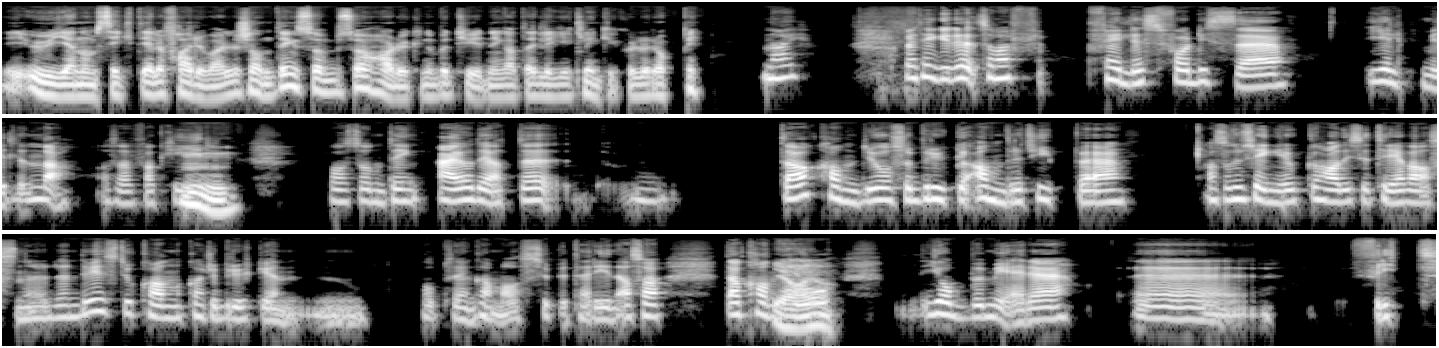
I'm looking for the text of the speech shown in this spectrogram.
ugjennomsiktig eller farva eller sånne ting, så, så har det jo ikke noe betydning at det ligger klinkekuler oppi. Nei. Men jeg tenker det som er felles for disse hjelpemidlene, da, altså fakir Mm. og sånne ting, er jo det at det, da kan du jo også bruke andre type Altså du trenger jo ikke ha disse tre vasene nødvendigvis, du kan kanskje bruke en, si, en gammel suppeterrin. Altså da kan du jo ja. jobbe mer eh, fritt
